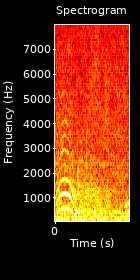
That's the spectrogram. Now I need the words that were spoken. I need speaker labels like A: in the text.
A: Woo!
